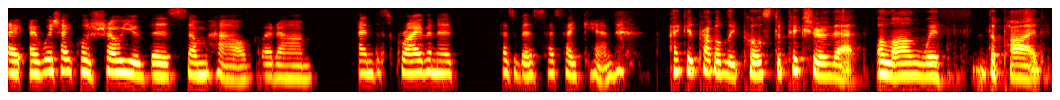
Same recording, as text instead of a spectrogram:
I, I wish I could show you this somehow, but um, I'm describing it as best as I can. I could probably post a picture of that along with the pod.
